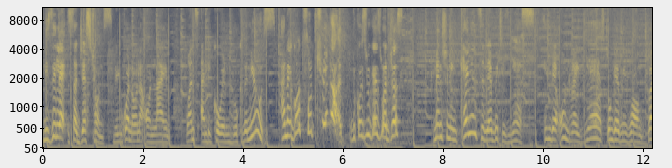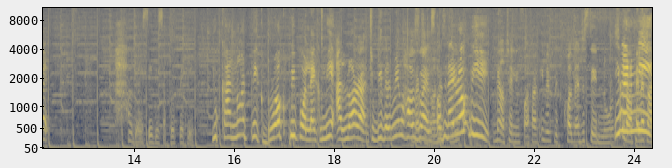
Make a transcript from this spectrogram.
ni zile suggestions nilikuwa naona online once Andy Cohen broke the news. And I got so triggered because you guys were just mentioning Kenyan celebrities, yes, in their own right, yes, don't get me wrong, but how do I say this appropriately? You cannot pick broke people like me and Laura to be the real housewives of. Nairobi. Me, I'll tell you for a fact, even if they call me, I just say no. Even me,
